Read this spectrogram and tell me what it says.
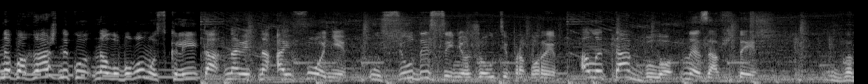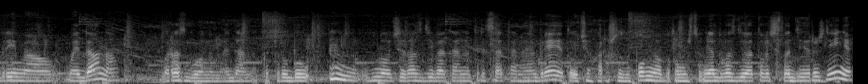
На багажнику, на лобовому склі та навіть на айфоні усюди синьо-жовті прапори. Але так було не завжди. Во время Майдана, разгона Майдана, который был в ночь с 29 на 30 ноября, я это очень хорошо запомнила, потому что у меня 29 числа день рождения,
